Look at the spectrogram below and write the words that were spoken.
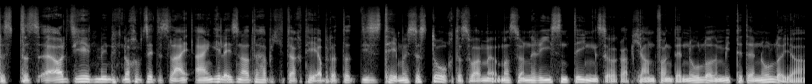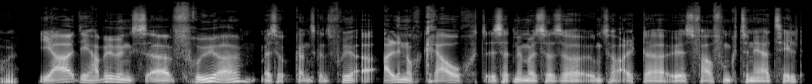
das, das, äh, als ich mich noch das eingelesen hatte, habe ich gedacht, hey, aber da, dieses Thema ist das durch. Das war mal mal so ein Riesending, so glaube ich Anfang der Nuller oder Mitte der Nullerjahre. Ja, die haben übrigens äh, früher, also ganz, ganz früher, äh, alle noch geraucht. Das hat mir mal so, so irgend so ein alter ÖSV-Funktionär erzählt.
